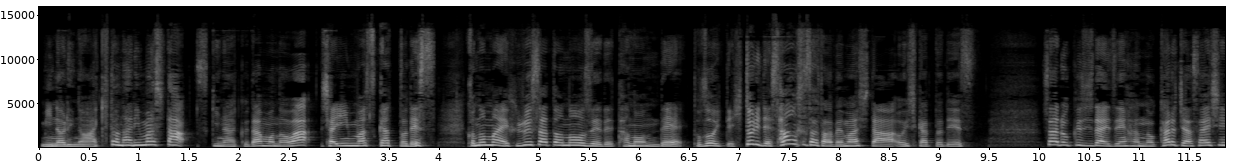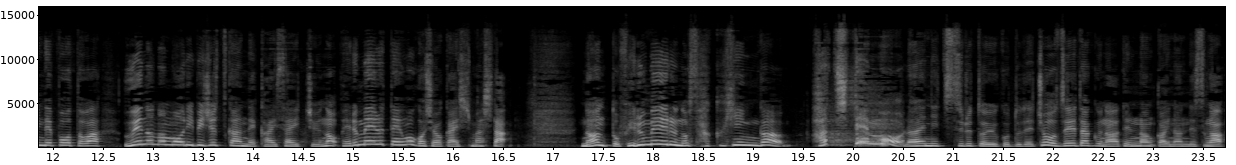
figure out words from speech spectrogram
実りの秋となりました。好きな果物はシャインマスカットです。この前、ふるさと納税で頼んで、届いて一人で3房食べました。美味しかったです。さあ、6時台前半のカルチャー最新レポートは、上野の森美術館で開催中のフェルメール展をご紹介しました。なんと、フェルメールの作品が、8点も来日するということで、超贅沢な展覧会なんですが、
